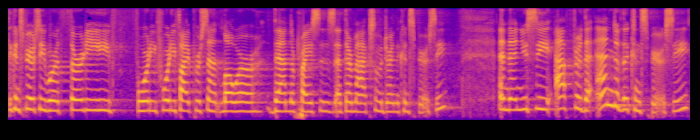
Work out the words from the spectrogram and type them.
the conspiracy were 30, 40, 45% lower than the prices at their maximum during the conspiracy. And then you see after the end of the conspiracy,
